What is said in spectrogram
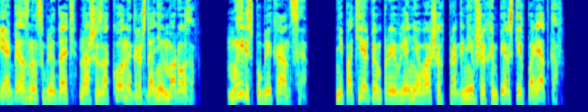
и обязаны соблюдать наши законы, гражданин Морозов. Мы, республиканцы, не потерпим проявления ваших прогнивших имперских порядков.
